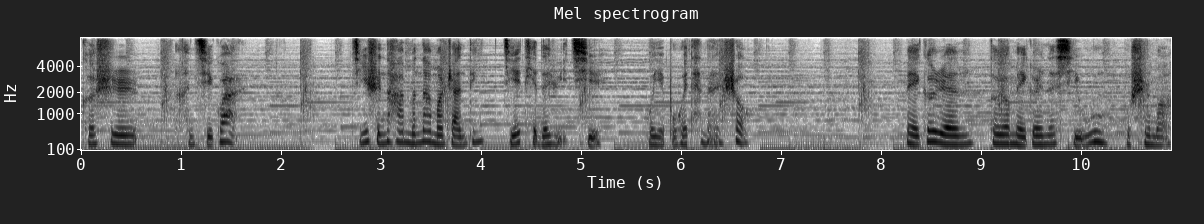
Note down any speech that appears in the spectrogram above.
可是很奇怪。即使他们那么斩钉截铁的语气，我也不会太难受。每个人都有每个人的喜恶，不是吗？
